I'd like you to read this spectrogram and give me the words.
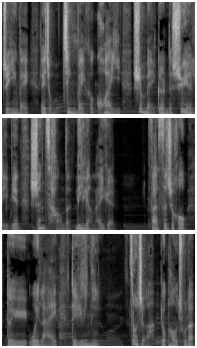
只因为那种敬畏和快意是每个人的血液里边深藏的力量来源。反思之后，对于未来，对于你，作者啊，又抛出了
